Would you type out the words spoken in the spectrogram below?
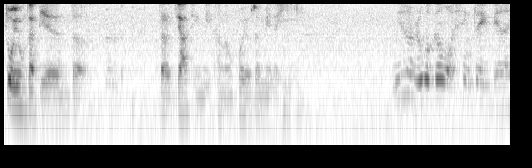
作用在别人的嗯，的家庭里，可能会有正面的意义。你是说如果跟我姓，对于别人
